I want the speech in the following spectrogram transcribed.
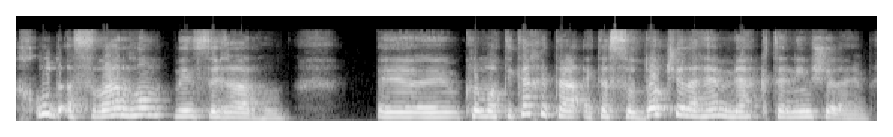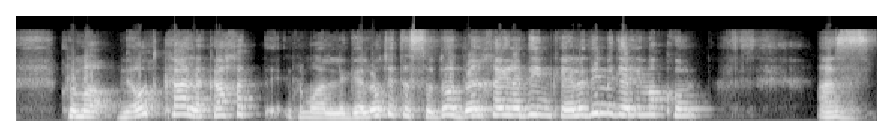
חוד אסררהום מן סיררהום. כלומר תיקח את, ה, את הסודות שלהם מהקטנים שלהם. כלומר מאוד קל לקחת, כלומר לגלות את הסודות דרך הילדים, כי הילדים מגלים הכל. אז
